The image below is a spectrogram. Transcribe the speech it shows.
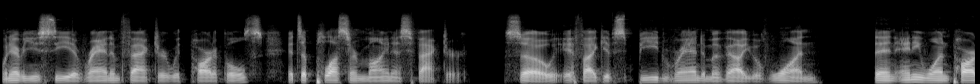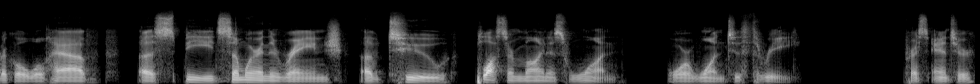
Whenever you see a random factor with particles, it's a plus or minus factor. So if I give speed random a value of 1, then any one particle will have a speed somewhere in the range of 2 plus or minus 1, or 1 to 3. Press enter.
